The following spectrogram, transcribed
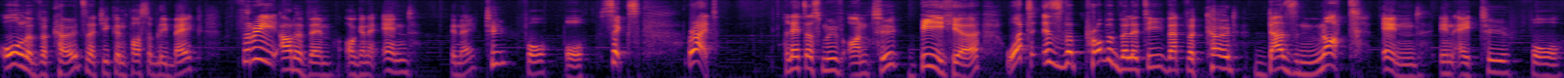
all of the codes that you can possibly make, three out of them are going to end in a 2, 4, or 6. Right, let us move on to B here. What is the probability that the code does not end in a 2, 4,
